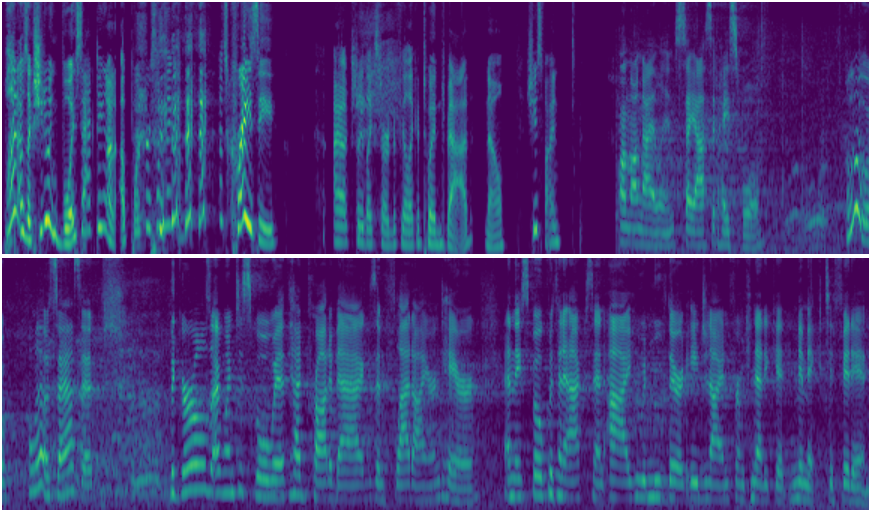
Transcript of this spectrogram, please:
what? I was like, she doing voice acting on Upwork or something? That's crazy. I actually like started to feel like a twinge bad. No, she's fine. On Long Island, Syosset High School. Ooh, hello, Syosset. The girls I went to school with had Prada bags and flat ironed hair, and they spoke with an accent I, who had moved there at age nine from Connecticut, mimicked to fit in.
